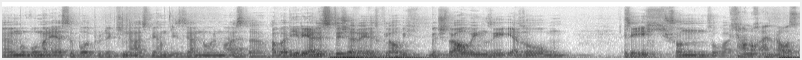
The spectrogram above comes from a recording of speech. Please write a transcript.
ähm, obwohl meine erste Bold Prediction heißt, wir haben dieses Jahr einen neuen Meister. Aber die realistischere ist, glaube ich, mit Straubing sehe also, seh ich schon so weit. Ich hau noch einen raus.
